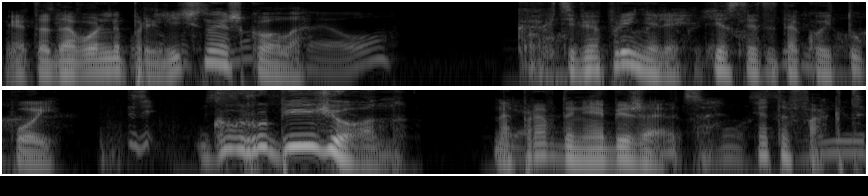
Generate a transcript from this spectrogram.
Это довольно приличная школа. Как тебя приняли, если ты такой тупой? Грубиян! На правду не обижаются. Это факт.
